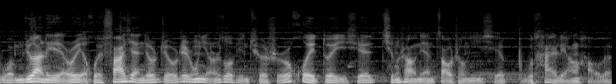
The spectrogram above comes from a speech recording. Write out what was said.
我们院里有时候也会发现，就是比如这种影视作品确实会对一些青少年造成一些不太良好的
